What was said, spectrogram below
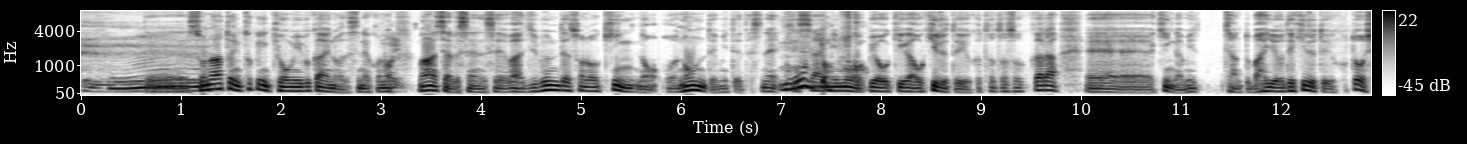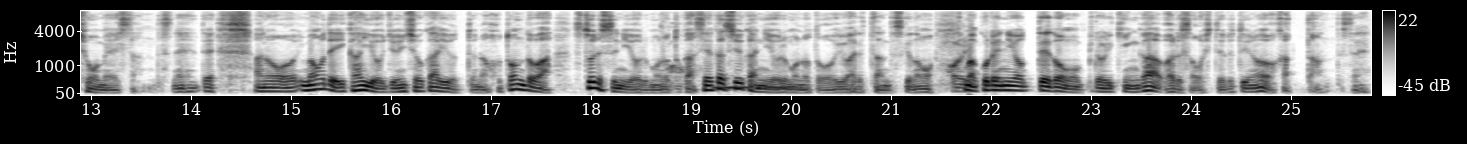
でその後に特に興味深いのはですねこのマーシャル先生は自分でその菌のを飲んでみてですね実際にもう病気が起きるということとそこから、えー、菌がちゃんと培養できるということを証明したんですね。で、あの、今まで胃潰瘍、順症潰瘍っていうのはほとんどはストレスによるものとか生活習慣によるものと言われてたんですけども、はい、まあこれによってどうもピロリ菌が悪さをしているというのが分かったんですね。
